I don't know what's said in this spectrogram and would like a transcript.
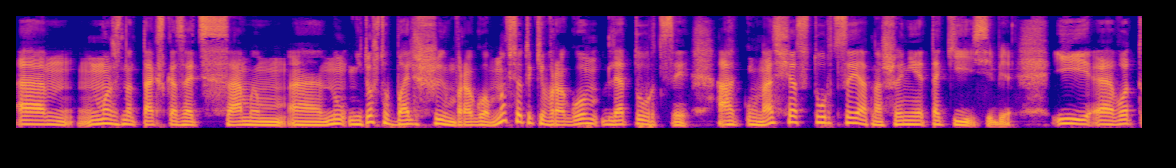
э, можно так сказать, самым, э, ну, не то что большим врагом, но все-таки врагом для Турции. А у нас сейчас с Турцией отношения такие себе. И э, вот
